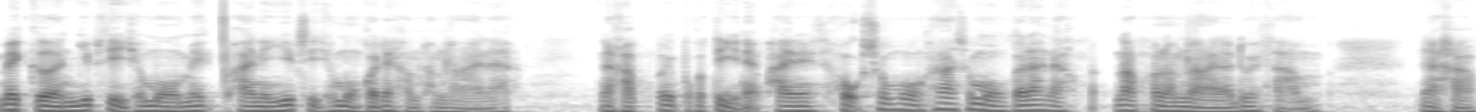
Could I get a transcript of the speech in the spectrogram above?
ไม่เกิน 24 ชั่วโมงไม่ภายใน 24 ชั่วโมงก็ได้คำทำนายแล้ว นะครับโดยปกติเนี่ยภายใน6ชั่วโมง5ชั่วโมงก็ได้แล้วนับคำทำนายแล้วด้วยซ้ำนะครับ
